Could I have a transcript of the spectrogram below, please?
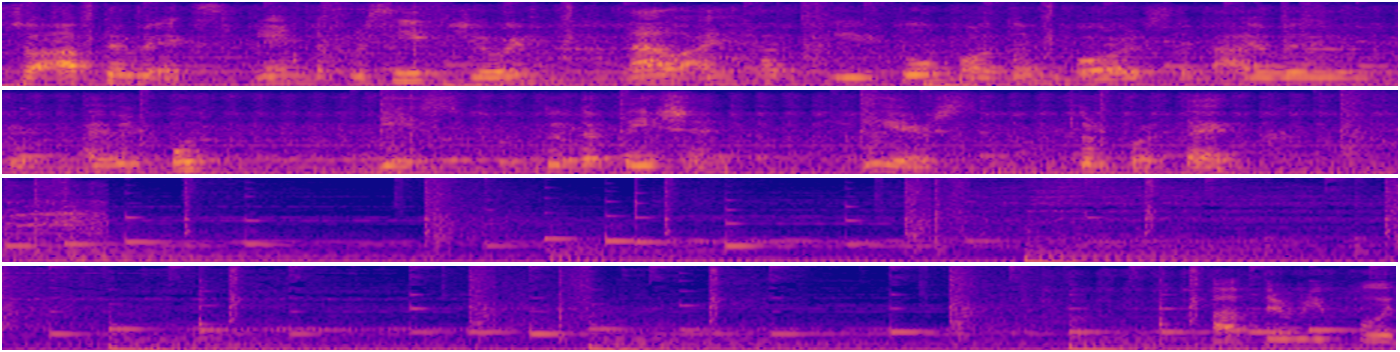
So after we explain the procedure, now I have here two cotton balls and I will I will put this to the patient ears to protect. After we put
